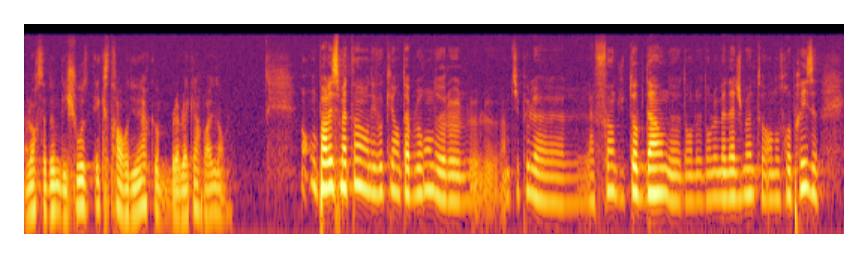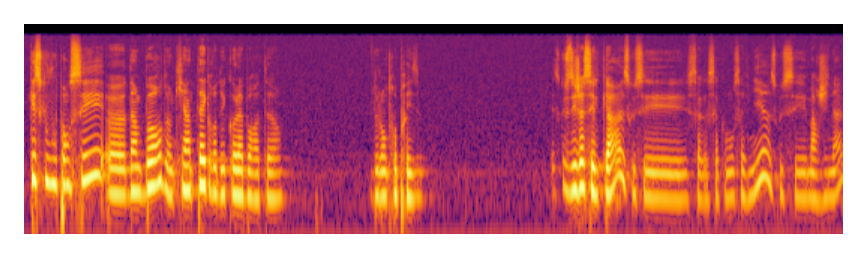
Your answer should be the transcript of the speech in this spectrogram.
alors ça donne des choses extraordinaires comme Blablacar par exemple. On parlait ce matin, on évoquait en table ronde un petit peu la, fin du top-down dans le, management en entreprise. Qu'est-ce que vous pensez euh, d'un board qui intègre des collaborateurs de l'entreprise? Est-ce que déjà c'est le cas? Est-ce que c'est, ça, commence à venir? Est-ce que c'est marginal?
